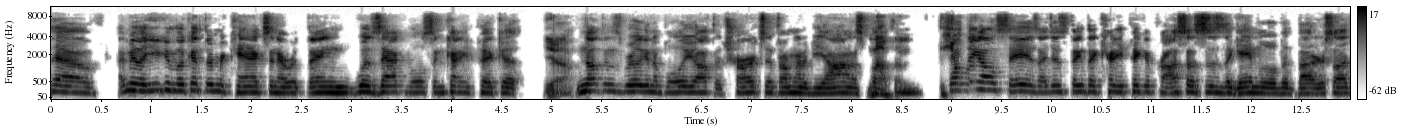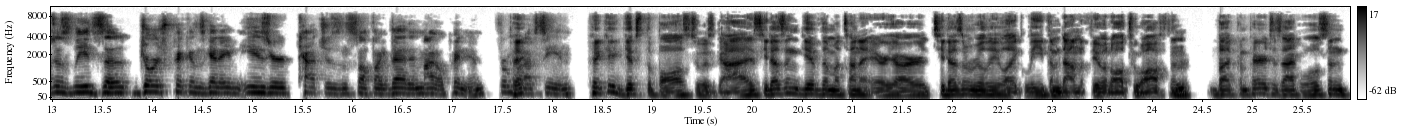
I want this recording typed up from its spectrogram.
have. I mean, like you can look at their mechanics and everything with Zach Wilson, Kenny Pickett. Yeah. Nothing's really going to blow you off the charts, if I'm going to be honest. But Nothing. one thing I'll say is I just think that Kenny Pickett processes the game a little bit better. So that just leads to George Pickens getting easier catches and stuff like that, in my opinion, from Pick- what I've seen. Pickett gets the balls to his guys. He doesn't give them a ton of air yards. He doesn't really like lead them down the field all too often. Mm-hmm. But compared to Zach Wilson,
